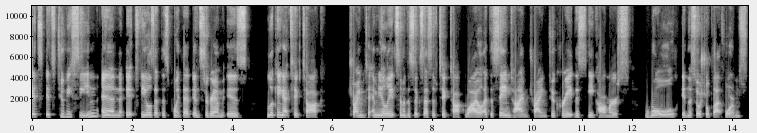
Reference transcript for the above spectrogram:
it's it's to be seen and it feels at this point that instagram is looking at tiktok trying to emulate some of the success of tiktok while at the same time trying to create this e-commerce role in the social platforms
